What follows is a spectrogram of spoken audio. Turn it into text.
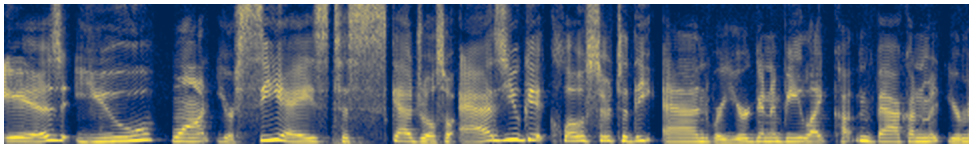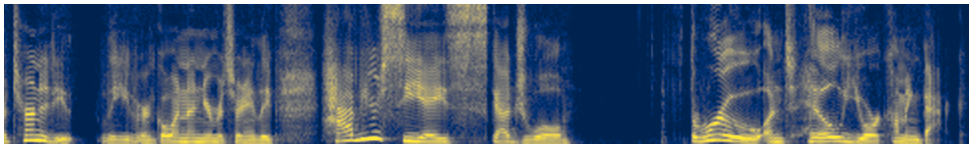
is you want your CAs to schedule. So, as you get closer to the end where you're going to be like cutting back on your maternity leave or going on your maternity leave, have your CAs schedule through until you're coming back.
